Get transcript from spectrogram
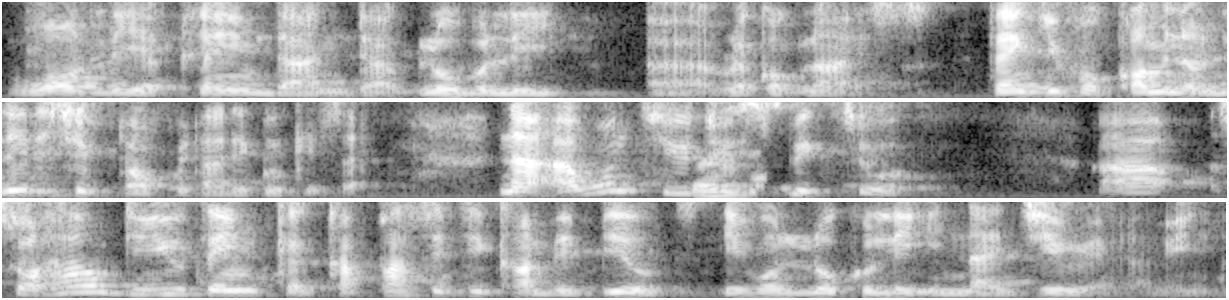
worldly acclaimed and uh, globally uh, recognized. Thank you for coming on Leadership Talk with Adegoke, sir. Now, I want you to speak to uh, so how do you think capacity can be built even locally in Nigeria? I mean,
